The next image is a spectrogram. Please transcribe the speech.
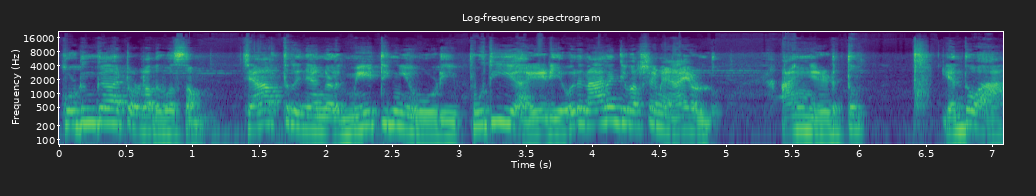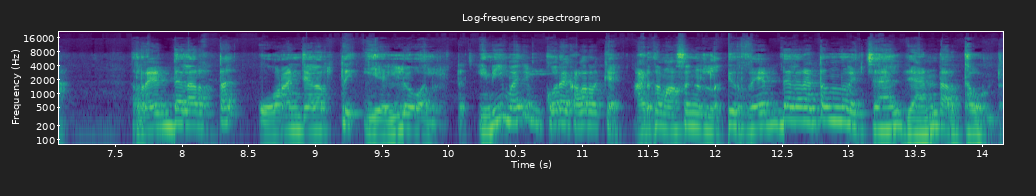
കൊടുങ്കാറ്റുള്ള ദിവസം രാത്രി ഞങ്ങൾ മീറ്റിംഗ് കൂടി പുതിയ ഐഡിയ ഒരു നാലഞ്ച് വർഷമേ ആയുള്ളൂ. അങ്ങ് എടുത്തു. എന്തുവാ? Red alert orange alert yellow alert ഇനി വരും കുറെ കളറൊക്കെ അടുത്ത മാസങ്ങളിൽ ഈ റെഡ് അലർട്ട് എന്ന് വെച്ചാൽ രണ്ടർത്ഥമുണ്ട്.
